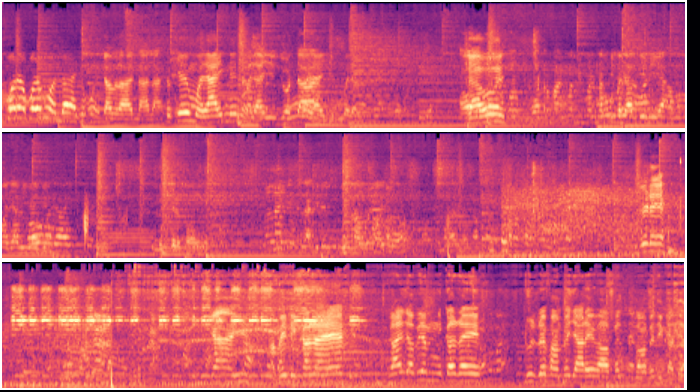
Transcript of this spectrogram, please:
બોલે બોલે હું અંદર આવી ગયો બોલે. તો કેવી મજા આવી કે નહીં મજા આવી જોરદાર આવી મજા રાહુલ વોટર પાર્કમાં બી મને નથી મજા આવતી રહી આમાં મજા આવી ગઈ લુકેડ પાણી बेटे गाइस अभी निकल रहे हैं गाइस अभी हम निकल रहे हैं। दूसरे फार्म पे जा रहे हैं वहाँ पे वहाँ पे दिखा दिया।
